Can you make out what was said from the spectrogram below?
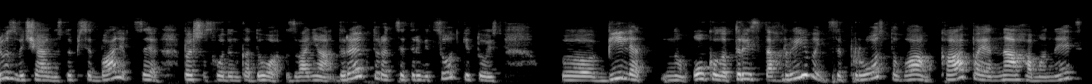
Плюс, звичайно, 150 балів це перша сходинка до звання директора, це 3%, тобто е, біля ну, около 300 гривень це просто вам капає на гаманець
